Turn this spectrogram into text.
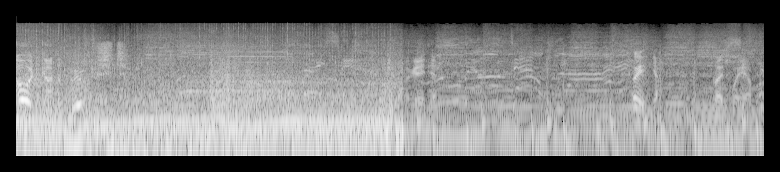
Oh, it got a boost. Okay, yeah. Right way I'm on.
